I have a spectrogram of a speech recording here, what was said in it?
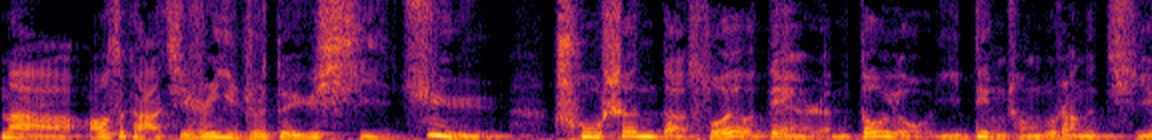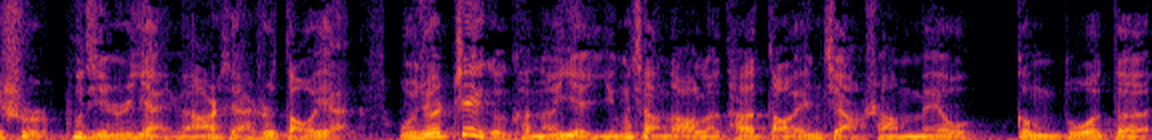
那奥斯卡其实一直对于喜剧出身的所有电影人都有一定程度上的歧视，不仅是演员，而且还是导演。我觉得这个可能也影响到了他导演奖上没有更多的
